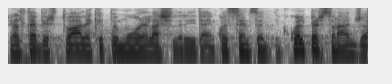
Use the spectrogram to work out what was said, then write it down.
realtà virtuale che poi muore e lascia l'eredità. In quel senso, quel personaggio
